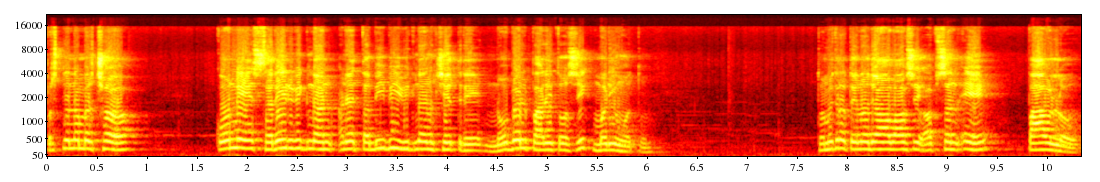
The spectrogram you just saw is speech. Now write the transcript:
પ્રશ્ન નંબર છ, કોને શરીર વિજ્ઞાન અને તબીબી વિજ્ઞાન ક્ષેત્રે નોબેલ પારિતોષિક મળ્યું હતું? તો મિત્રો, તેનો જવાબ આવશે option A Pavlov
